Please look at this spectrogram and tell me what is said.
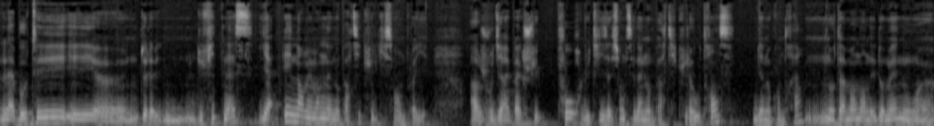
la beauté et de du fitness, il y a énormément de nanoparticules qui sont employées. Alors je vous dirais pas que je suis pour l'utilisation de ces nanoparticules à outrance, bien au contraire, notamment dans des domaines où euh,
